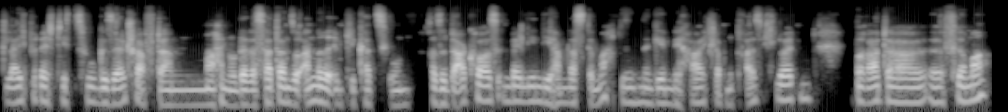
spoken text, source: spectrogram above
gleichberechtigt zu Gesellschaftern machen oder das hat dann so andere Implikationen. Also Dark Horse in Berlin, die haben das gemacht, die sind eine GmbH, ich glaube mit 30 Leuten, Beraterfirma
